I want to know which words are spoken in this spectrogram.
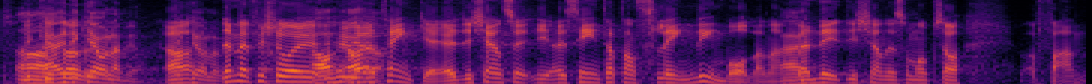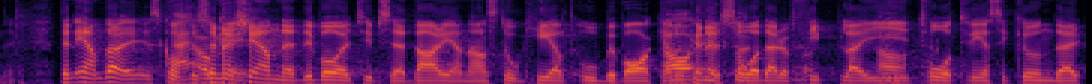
Det kan, nej, det kan jag hålla med om. Ja. hålla med Nej, men förstår du Ja, hur ja, jag ja. tänker? Det känns, jag säger inte att han slängde in bollarna, Nej. men det, det kändes som också... Vad fan. Den enda skottet Nej, som jag okej. känner, det var typ så här Darjan när han stod helt obevakad Ja, och kunde exakt. stå där och fippla i Ja. två, tre sekunder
